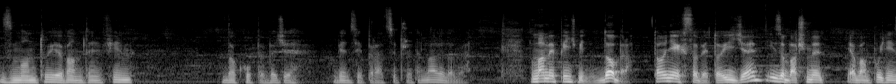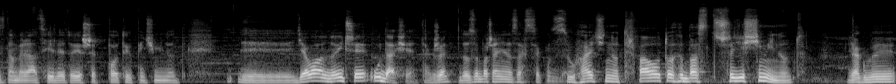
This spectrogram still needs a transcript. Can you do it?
zmontuję Wam ten film do kupy. Będzie więcej pracy przy tym, ale dobra. No mamy 5 minut. Dobra, to niech sobie to idzie i zobaczmy. Ja Wam później zdam relację, ile to jeszcze po tych 5 minut yy, no i czy uda się. Także do zobaczenia za sekundę. Słuchajcie, no trwało to chyba z 30 minut. Jakby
